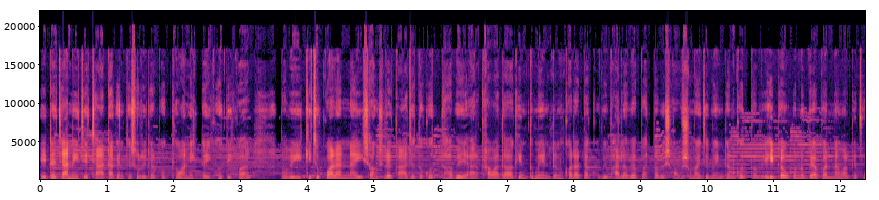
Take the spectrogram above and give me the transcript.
এটা জানি যে চাটা কিন্তু শরীরের পক্ষে অনেকটাই ক্ষতিকর। তবে কিছু করার নাই, সংসারের কাজও তো করতে হবে আর খাওয়া দাওয়া কিন্তু মেনটেন করাটা খুবই ভালো ব্যাপার। তবে সবসময় যে মেনটেন করতে হবে, এটাও কোনো ব্যাপার না আমার কাছে।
